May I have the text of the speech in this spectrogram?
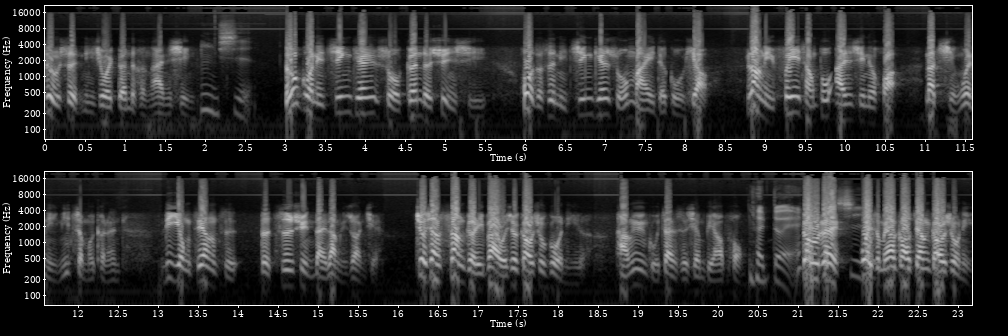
是不是你就会跟得很安心？嗯，是。如果你今天所跟的讯息，或者是你今天所买的股票，让你非常不安心的话，那请问你，你怎么可能利用这样子的资讯来让你赚钱？就像上个礼拜我就告诉过你了，航运股暂时先不要碰，对，对不对？为什么要告这样告诉你？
